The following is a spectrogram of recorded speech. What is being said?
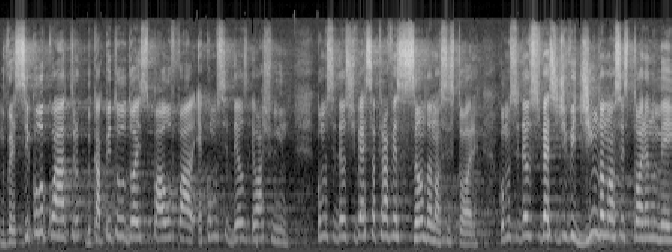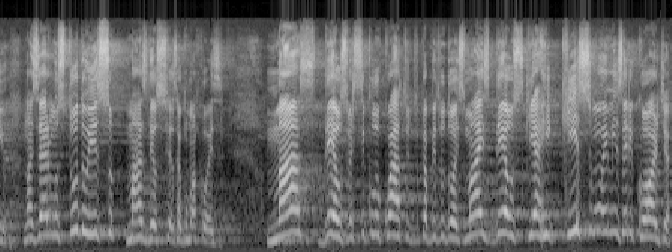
No versículo 4 do capítulo 2, Paulo fala: é como se Deus, eu acho lindo, como se Deus estivesse atravessando a nossa história, como se Deus estivesse dividindo a nossa história no meio. Nós éramos tudo isso, mas Deus fez alguma coisa. Mas Deus, versículo 4 do capítulo 2: Mas Deus, que é riquíssimo em misericórdia,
